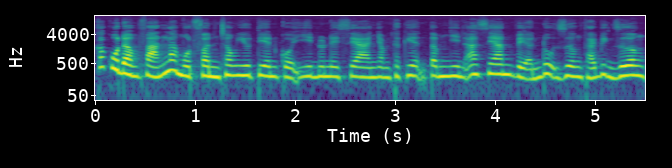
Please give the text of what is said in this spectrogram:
Các cuộc đàm phán là một phần trong ưu tiên của Indonesia nhằm thực hiện tầm nhìn ASEAN về Ấn Độ Dương-Thái Bình Dương.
